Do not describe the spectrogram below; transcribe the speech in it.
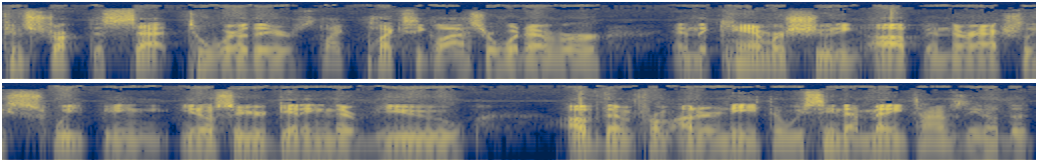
construct the set to where there's like plexiglass or whatever and the camera's shooting up and they're actually sweeping, you know, so you're getting their view of them from underneath. And we've seen that many times, you know, the,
